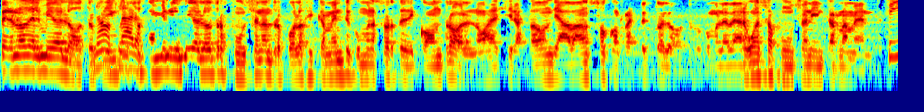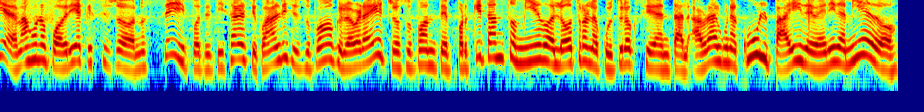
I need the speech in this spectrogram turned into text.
Pero no del miedo al otro. No, pero incluso claro. también el miedo al otro funciona antropológicamente como una suerte de control, ¿no? Es decir, hasta dónde avanzo con respecto al otro, como la vergüenza funciona internamente. Sí, además uno podría, qué sé yo, no sé, hipotetizar el psicoanálisis, supongo que lo habrá hecho, suponte, ¿por qué tanto miedo al otro en la cultura occidental? ¿Habrá alguna culpa ahí de venida miedo?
